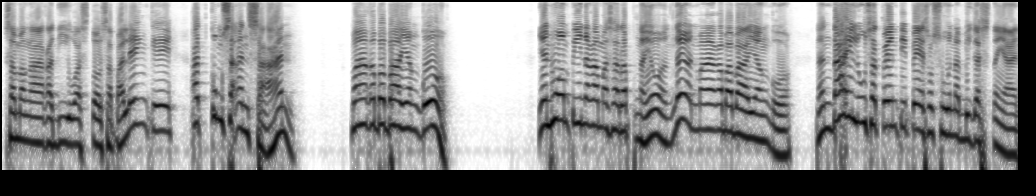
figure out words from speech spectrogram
sa mga kadiwa store sa palengke, at kung saan-saan. Mga kababayan ko. Yan ho ang pinakamasarap ngayon. Ngayon, mga kababayan ko, nang dahil ho sa 20 pesos ho na bigas na yan,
